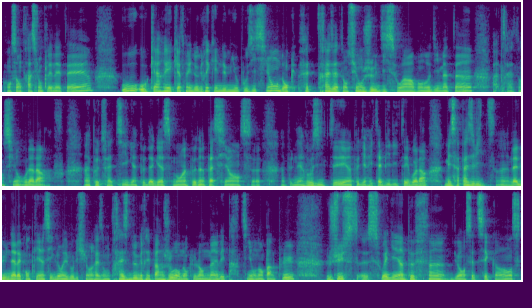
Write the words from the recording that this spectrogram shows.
concentration planétaire, ou au carré 80 degrés qui est une demi-opposition, donc faites très attention jeudi soir, vendredi matin, très attention, oh là là, un peu de fatigue, un peu d'agacement, un peu d'impatience, un peu de nervosité, un peu d'irritabilité, voilà, mais ça passe vite, hein. la Lune elle accomplit un cycle en révolution à raison de 13 degrés par jour, donc le lendemain elle est partie, on n'en parle plus, juste euh, soyez un peu fin durant cette séquence,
